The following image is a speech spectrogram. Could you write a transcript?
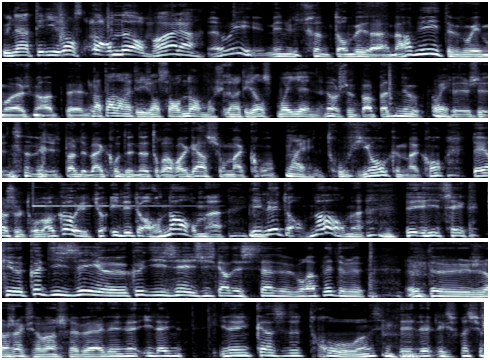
une intelligence hors norme. voilà. Ah oui, mais nous sommes tombés dans la marmite, vous et moi, je me rappelle. Non, pas dans l'intelligence hors norme, moi je suis dans l'intelligence moyenne. Non, je ne parle pas de nous. Oui. Je, je- non, mais je parle de Macron, de notre regard sur Macron. Ouais. Nous trouvions que Macron, d'ailleurs, je le trouve encore, il il est hors norme. Il est hors norme. Et, c'est que, que disait euh, que disait Giscard d'Estaing, de- vous vous rappelez de de Jean-Jacques Savin-Schreiber il, a une- il a une case de trop, hein, c'était l'expression.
